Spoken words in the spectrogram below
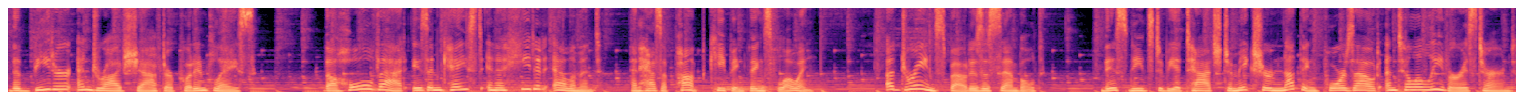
The beater and drive shaft are put in place. The whole vat is encased in a heated element and has a pump keeping things flowing. A drain spout is assembled. This needs to be attached to make sure nothing pours out until a lever is turned.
